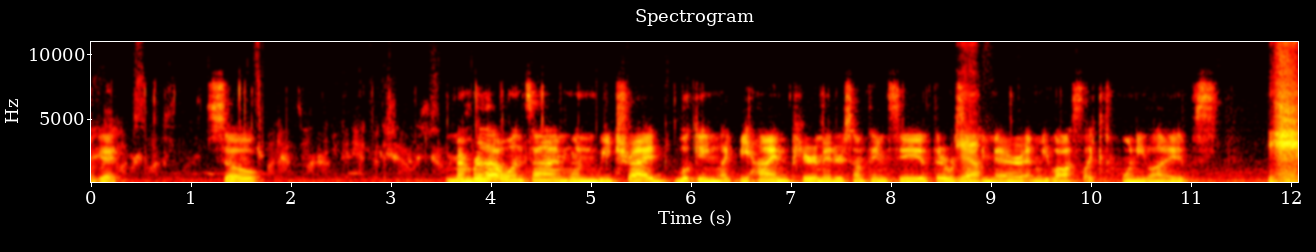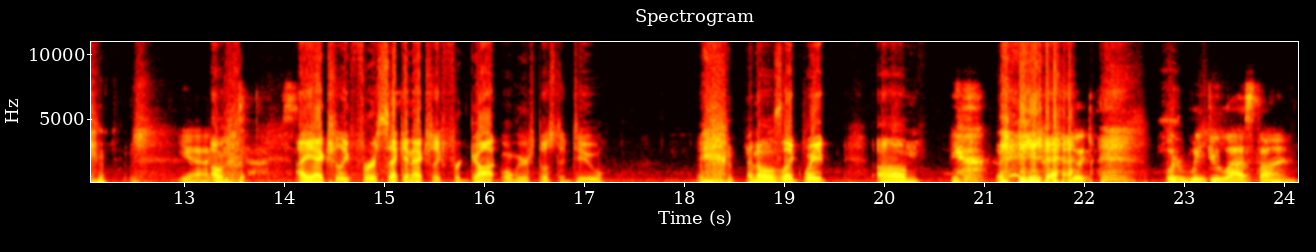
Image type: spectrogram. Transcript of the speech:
Okay. so remember that one time when we tried looking like behind pyramid or something, see if there was Yeah. something there, and we lost like 20 lives. Yeah, I was- I actually for a second actually forgot what we were supposed to do. and I was like, wait, um yeah. yeah. Like, What did we do last time?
